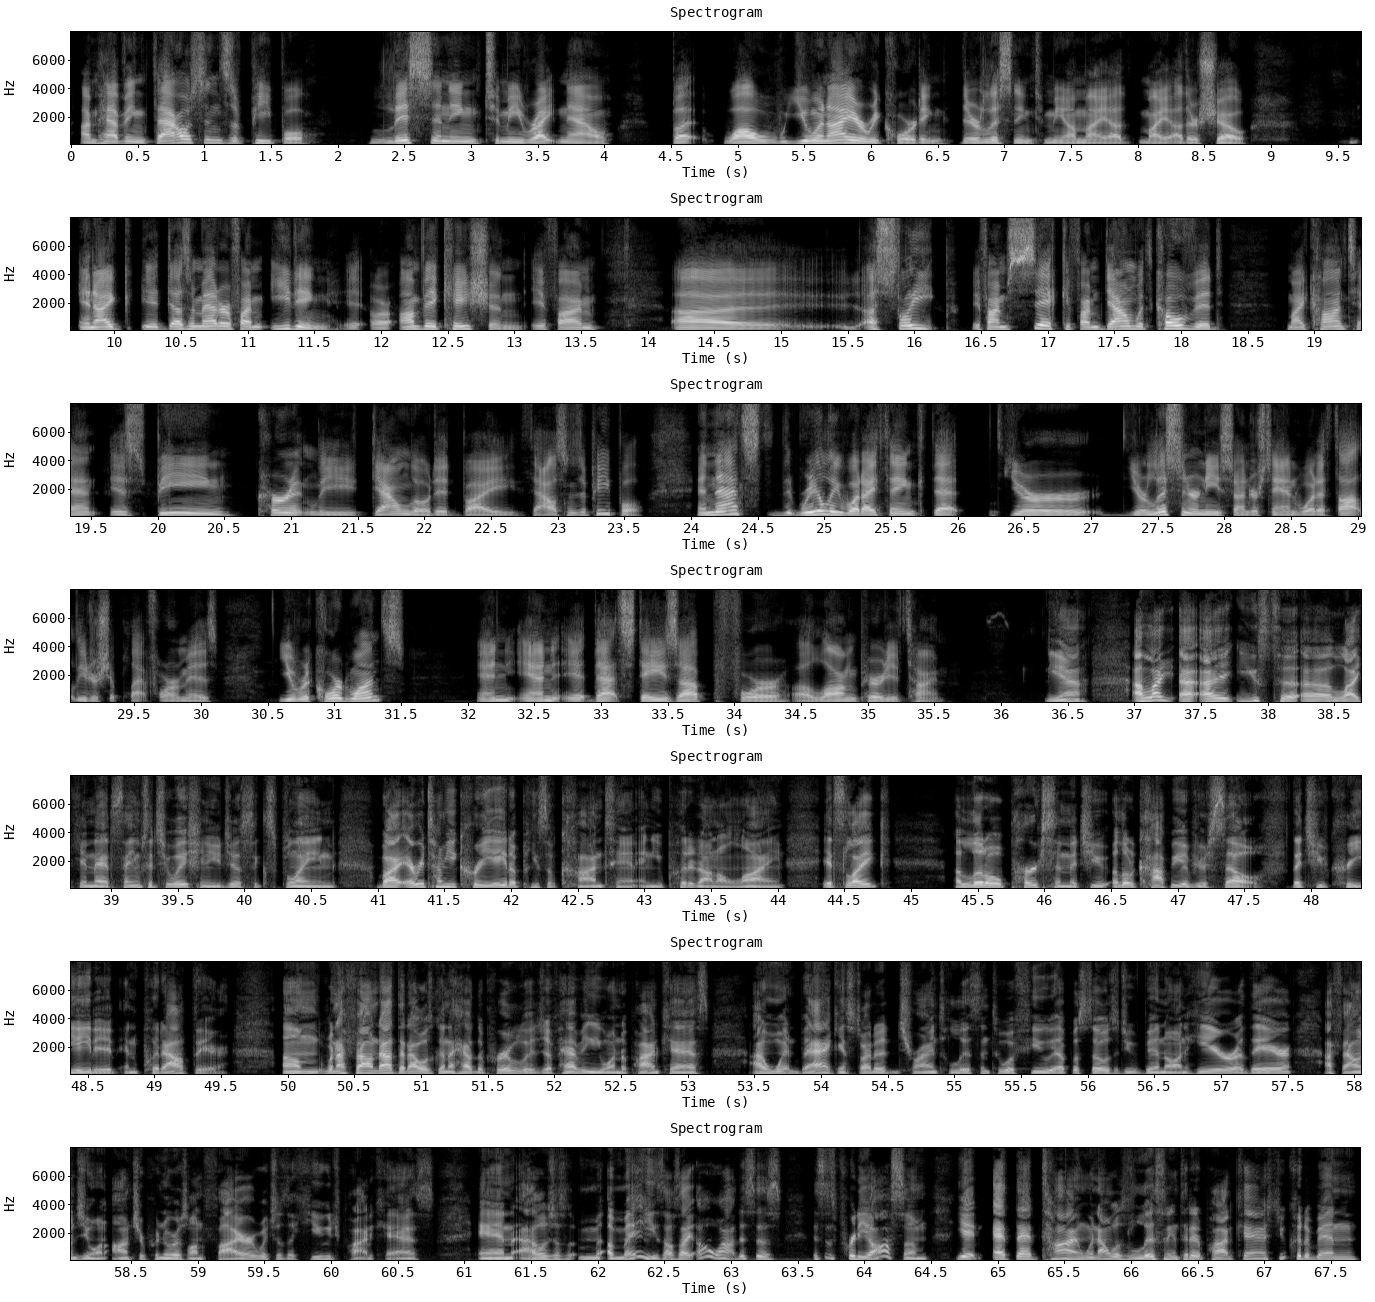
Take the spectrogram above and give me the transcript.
I'm having thousands of people listening to me right now, but while you and I are recording, they're listening to me on my uh, my other show. And I it doesn't matter if I'm eating eh, or on vacation, if I'm uh, asleep, if I'm sick, if I'm down with COVID, my content is being currently downloaded by thousands of people. And that's really what i think that your your listener needs to understand what a thought leadership platform is. You record once and and it that stays up for a long period of time Yeah, I like. I, I used to uh, liken that same situation you just explained by every time you create a piece of content and you put it on online, it's like a little person that you, a little copy of yourself that you've created and put out there. Um, when I found out that I was going to have the privilege of having you on the podcast, I went back and started trying to listen to a few episodes that you've been on here or there. I found you on Entrepreneurs on Fire, which is a huge podcast, and I was just amazed. I was like, "Oh wow, this is this is pretty awesome." Yet at that time, when I was listening to that podcast, you could have been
